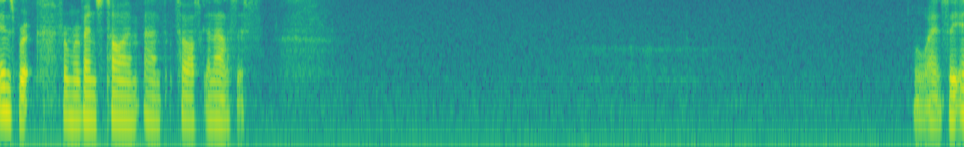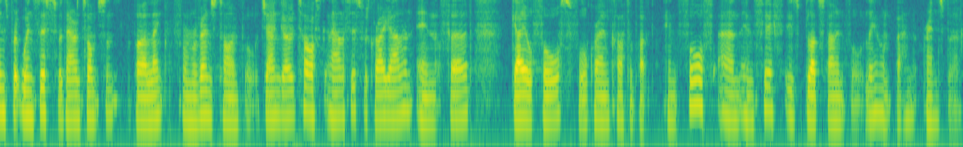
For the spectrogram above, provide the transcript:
Innsbruck from Revenge Time and Task Analysis. We'll wait and see. Innsbruck wins this for Darren Thompson by a length from Revenge Time for Django. Task Analysis for Craig Allen in third. Gale Force for Graham Clutterbuck in fourth. And in fifth is Bloodstone for Leon Van Rensburg.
